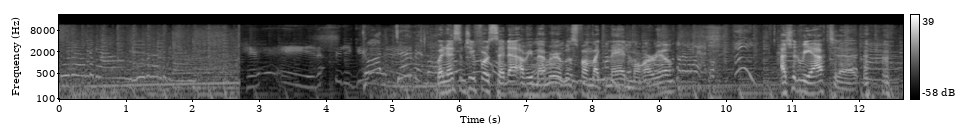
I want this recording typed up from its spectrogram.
Move on the ground, move on the ground. God damn it, Mom! when SMG first said that, I remember it was from like Mad Mario. Hey! I should react to that.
